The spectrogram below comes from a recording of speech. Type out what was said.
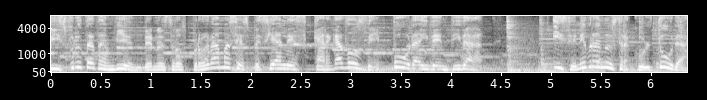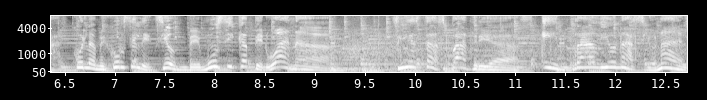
Disfruta también de nuestros programas especiales cargados de pura identidad. Y celebra nuestra cultura con la mejor selección de música peruana. Fiestas Patrias en Radio Nacional.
